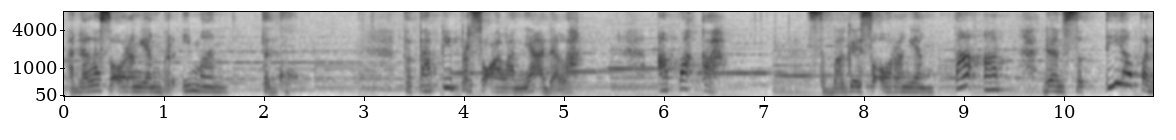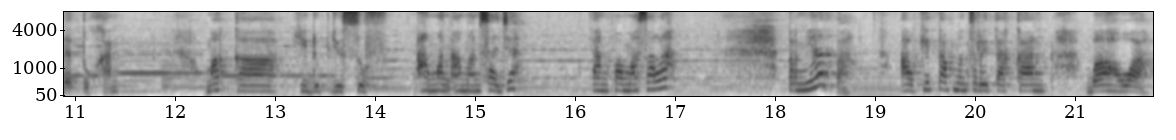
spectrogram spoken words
adalah seorang yang beriman teguh. Tetapi persoalannya adalah apakah sebagai seorang yang taat dan setia pada Tuhan, maka hidup Yusuf aman-aman saja tanpa masalah? Ternyata Alkitab menceritakan bahwa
